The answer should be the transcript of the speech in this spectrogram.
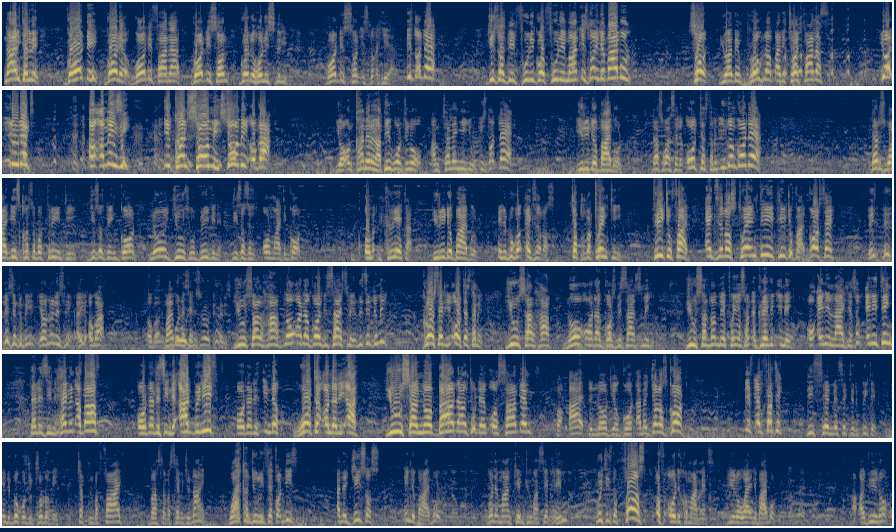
Now you tell me, God the God the God the Father, God the Son, God the Holy Spirit. God the Son is not here. It's not there. Jesus being fully God, fully man, it's not in the Bible. So you have been programmed by the church fathers. You are deluded. Uh, amazing. You can't show me. Show me, oh God. You're on camera now. People want to know. I'm telling you. It's not there. You read your Bible. That's why I said the Old Testament. You can go there. That is why this concept of Trinity, Jesus being God, no Jews will believe in it. Jesus is Almighty God, um, Creator. You read the Bible in the book of Exodus, chapter number 20, 3 to 5. Exodus 23, 3 to 5. God said, li- li- listen to me. You're not listening. Are you, oh God. Oh God. Bible says, you shall have no other God besides me. Listen to me. God said in the Old Testament, you shall have no other gods besides me. You shall not make for yourself a graven image or any likeness of anything that is in heaven above, or that is in the earth beneath, or that is in the water under the earth. You shall not bow down to them or serve them, for I, the Lord your God, am a jealous God. This emphatic, this same message is repeated in the book of Deuteronomy, chapter number 5, verse number 7 to 9. Why can't you reflect on this? And Jesus in the Bible, when a man came to him and said to him, which is the first of all the commandments. Do you know why in the Bible? Uh, uh, do you know?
